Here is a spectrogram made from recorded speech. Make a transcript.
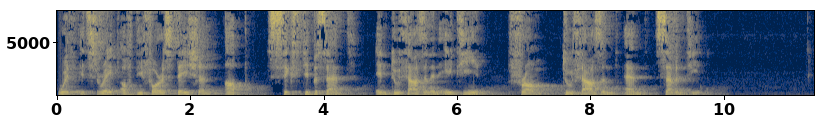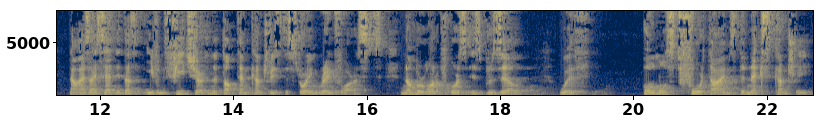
with its rate of deforestation up 60% in 2018 from 2017. Now, as I said, it doesn't even feature in the top 10 countries destroying rainforests. Number one, of course, is Brazil with almost four times the next country,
